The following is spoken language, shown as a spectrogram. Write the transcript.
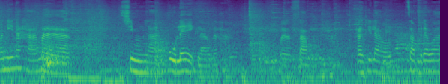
วันนี้นะคะมาชิมร้านปูเล่อีกแล้วนะคะ มาซ้ำค่ะครั้งที่แล้วจำไม่ได้ว่า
